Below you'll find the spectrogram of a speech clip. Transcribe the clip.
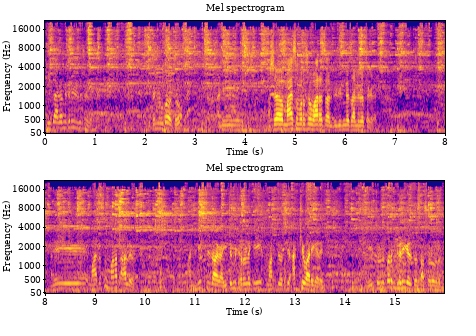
ही जागा मी कधी विसरू शकत इथं मी उभा होतो आणि असं माझ्यासमोर असं वारा चालतो दिंड्या चाललेल्या सगळ्या आणि माझं असं मनात आलं आणि हीच ती जागा. इथं मी ठरवलं की मागच्या वर्षी अख्खी वारी करायची. इथून मी परत घरी गेलो सासवडवरून.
